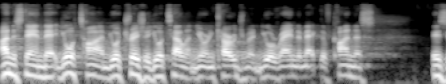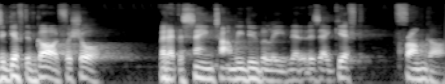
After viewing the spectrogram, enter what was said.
Understand that your time, your treasure, your talent, your encouragement, your random act of kindness is a gift of God for sure. But at the same time, we do believe that it is a gift from God.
